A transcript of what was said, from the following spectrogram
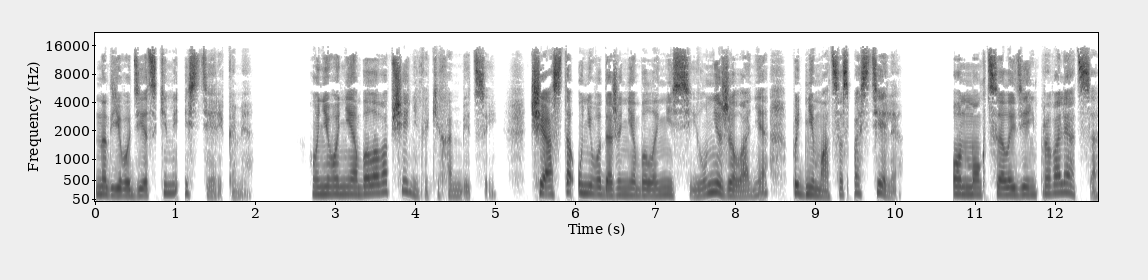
над его детскими истериками. У него не было вообще никаких амбиций. Часто у него даже не было ни сил, ни желания подниматься с постели. Он мог целый день проваляться,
